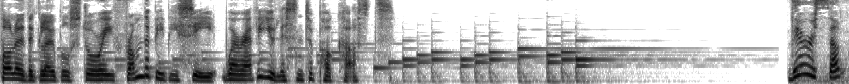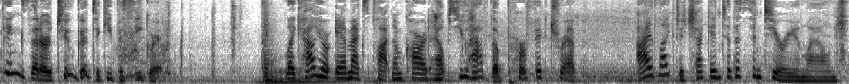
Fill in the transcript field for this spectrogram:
Follow the global story from the BBC wherever you listen to podcasts. There are some things that are too good to keep a secret. Like how your Amex Platinum card helps you have the perfect trip. I'd like to check into the Centurion Lounge.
